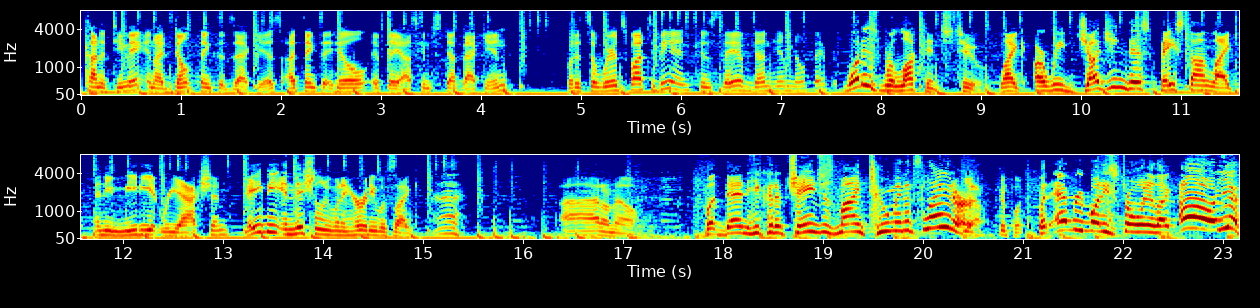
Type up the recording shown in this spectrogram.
kind of teammate, and I don't think that Zach is. I think that he'll, if they ask him, step back in. But it's a weird spot to be in because they have done him no favors. What is reluctance to? Like, are we judging this based on like an immediate reaction? Maybe initially when he heard, he was like, eh, I don't know. But then he could have changed his mind two minutes later. Yeah, good point. But everybody's throwing in like, oh yeah,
